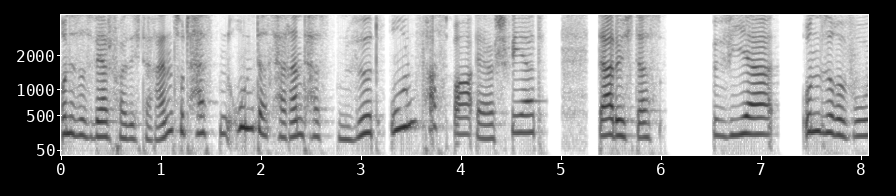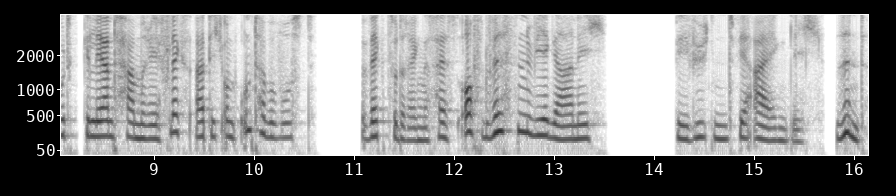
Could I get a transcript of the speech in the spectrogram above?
Und es ist wertvoll, sich daran zu tasten. Und das Herantasten wird unfassbar erschwert, dadurch, dass wir unsere Wut gelernt haben, reflexartig und unterbewusst wegzudrängen. Das heißt, oft wissen wir gar nicht, wie wütend wir eigentlich sind.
